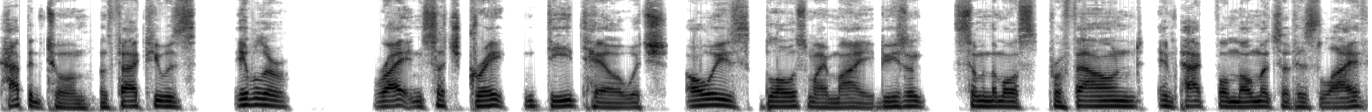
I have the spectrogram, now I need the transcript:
happened to him. In fact, he was able to write in such great detail, which always blows my mind. These are some of the most profound, impactful moments of his life,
